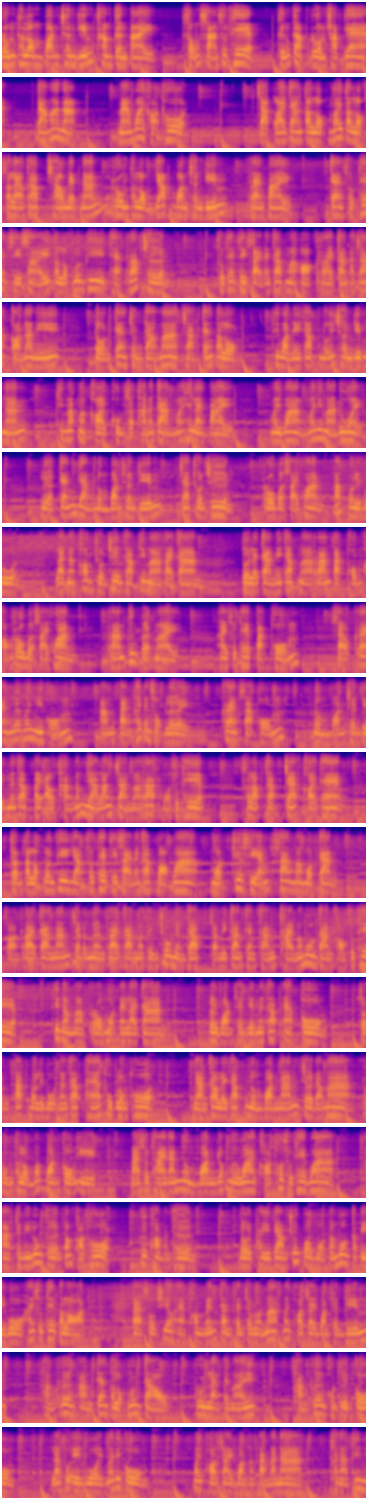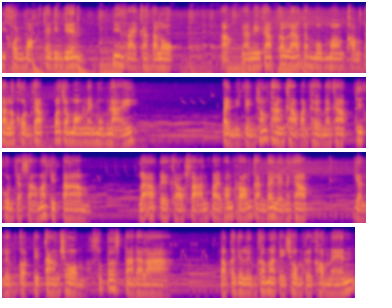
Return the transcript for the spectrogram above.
รุมถล่มบอลเชิญยิ้มทำเกินไป สงสารสุเทพถึงกับรวมช็อตแย่ดราม่าหนัก แม้ไหวขอโทษ จากรายการตลกไม่ตลกซะแล้วครับ ชาวเน็ตนั้นรุมถล่มยับบอลเชิญยิ้ม แรงไป แกล้งสุเทพสีใสตลกรุ่นพี่แขกรับเชิญ สุเทพสีใสนะครับมาออกรายการอาจารย์ก่อนหน้านี้ โดนแกล้งจนดราม่าจากแก๊งตลก ที่วันนี้ครับหนุ้ยเชิญยิ้มนั้น ที่มักมาคอยคุมสถานการณ์ไม่ให้แรงไป ไม่ว่างไม่ได้มาด้วย เหลือแก๊งอย่างหนุ่มบอลเชิญยิ้ม แจ๊ดชวนชื่น โรเบิร์ตสายควันตั๊กบริบูรณ์ และนักคอมชวนชื่นครับที่มารายการ โดยรายการนี้ครับมาร้านตัดผมของโรเบิร์ตสายควัน ร้านเพิ่งเปิดใหม่ ให้สุเทพตัดผม แซวแกล้งเรื่องไม่มีผมอำแต่งให้เป็นศพเลย แกล้งสระผม หนุ่มบอลเชิญยิ้มนะครับไปเอาถังน้ำยาล้างจานมาราดหัวสุเทพ สลับกับแจ๊ดคอยแกล้งจนตลกรุ่นพี่อย่างสุเทพทีใสนะครับบอกว่าหมดชื่อเสียงสร้างมาหมดกัน ก่อนรายการนั้นจะดำเนินรายการมาถึงช่วงหนึ่งครับ จะมีการแข่งขันขายมะม่วงกันของสุเทพ ที่นำมาโปรโมทในรายการ โดยบอลเชิญยิ้มนะครับแอบโกง จนตั๊กบริบูรณ์นะครับแพ้ถูกลงโทษ งานเข้าเลยครับหนุ่มบอลนั้นเจอดราม่ารุมถล่มว่าบอลโกงอีกแม้สุดท้ายนั้นหนุ่มบอลยกมือไหว้ขอโทษสุเทพว่า อาจจะมีล่วงเกินต้องขอโทษ เพื่อความบันเทิง โดยพยายามช่วยโปรโมทมะม่วงกะปิโวให้สุเทพตลอด แต่โซเชียลแหกคอมเมนต์กันเป็นจำนวนมากไม่พอใจบอลเชิญยิ้ม ทั้งเรื่องอำแกล้งตลกรุ่นเก่า รุนแรงไปไหมทั้งเรื่องคนอื่นโกง แล้วตัวเองโวยไม่ได้โกง ไม่พอใจบอลต่างๆ นานา ขณะที่มีคนบอกใจเย็นๆ นี่รายการตลกอ้าวงานนี้ครับก็แล้วแต่มุมมองของแต่ละคนครับว่าจะมองในมุมไหน เป็นอีกหนึ่งช่องทางข่าวบันเทิงนะครับ ที่คุณจะสามารถติดตาม และอัปเดตข่าวสารไปพร้อม ๆ กันได้เลยนะครับ อย่าลืมกดติดตามชมซูเปอร์สตาร์ดาราแล้วก็อย่าลืมเข้ามาติชมหรือคอมเมนต์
